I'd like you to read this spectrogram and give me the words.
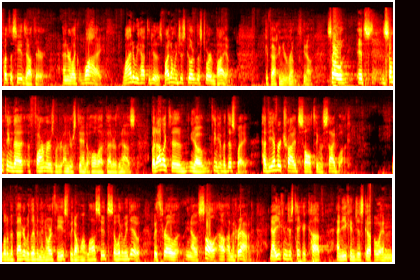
put the seeds out there. And they're like, why? Why do we have to do this? Why don't we just go to the store and buy them? Get back in your room, you know. So it's something that farmers would understand a whole lot better than us. But I like to, you know, think of it this way. Have you ever tried salting a sidewalk? A little bit better. We live in the Northeast. We don't want lawsuits. So what do we do? We throw, you know, salt out on the ground. Now you can just take a cup and you can just go and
